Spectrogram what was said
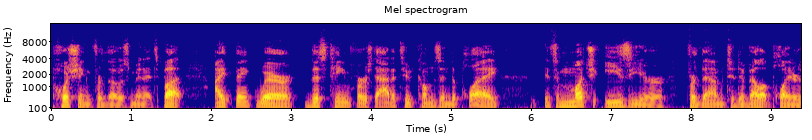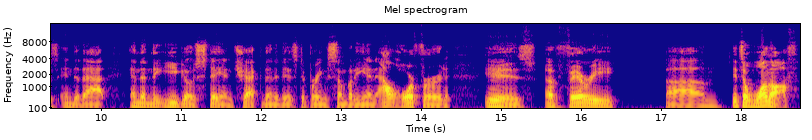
pushing for those minutes. But I think where this team first attitude comes into play, it's much easier for them to develop players into that and then the egos stay in check than it is to bring somebody in. Al Horford is a very um, it's a one off.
